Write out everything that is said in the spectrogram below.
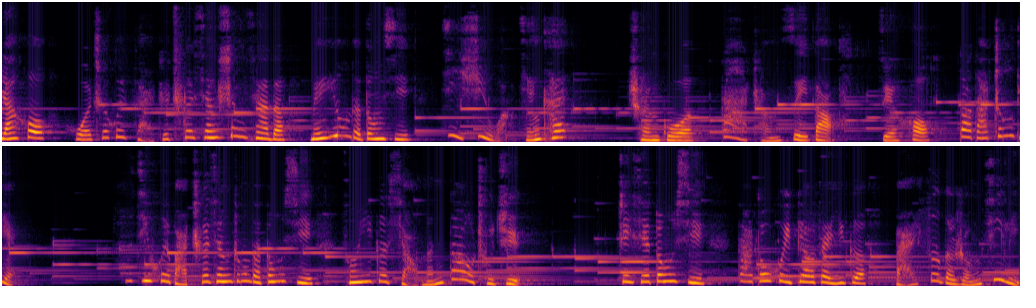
然后火车会载着车厢剩下的没用的东西继续往前开，穿过大长隧道，最后到达终点。司机会把车厢中的东西从一个小门倒出去，这些东西大都会掉在一个白色的容器里，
